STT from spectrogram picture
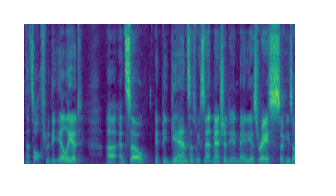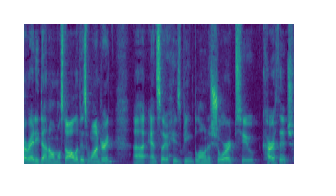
that's all through the Iliad. Uh, and so it begins, as we mentioned, in Medias Res. So he's already done almost all of his wandering. Uh, and so he's being blown ashore to Carthage.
